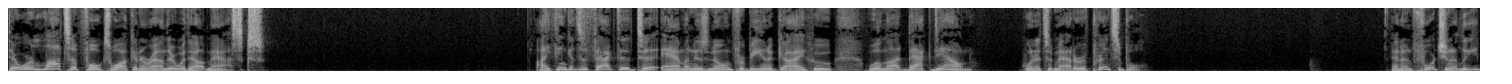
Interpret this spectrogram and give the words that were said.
There were lots of folks walking around there without masks. I think it's a fact that uh, Ammon is known for being a guy who will not back down when it's a matter of principle. And unfortunately,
